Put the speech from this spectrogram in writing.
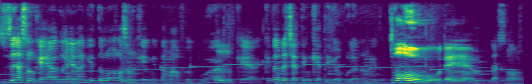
Terus dia langsung kayak nggak enak gitu loh langsung kayak minta maaf ke gue Hmm. kayak kita udah chatting kayak tiga bulanan gitu wow damn that's long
